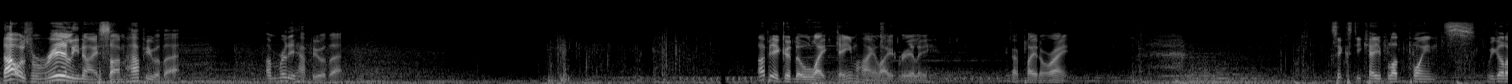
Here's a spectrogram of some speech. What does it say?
That was really nice, I'm happy with that. I'm really happy with that. That'd be a good little like game highlight, really. I think I played alright. 60k blood points. We got a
